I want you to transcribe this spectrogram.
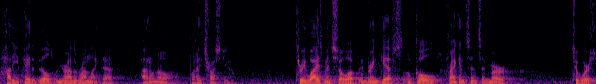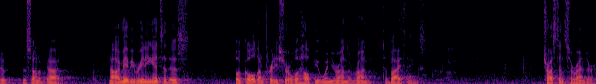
how do you pay the bills when you're on the run like that? I don't know, but I trust you. Three wise men show up and bring gifts of gold, frankincense, and myrrh to worship the Son of God. Now, I may be reading into this, but gold, I'm pretty sure, will help you when you're on the run to buy things. Trust and surrender.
